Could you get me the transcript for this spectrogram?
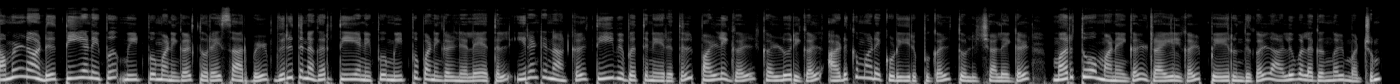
தமிழ்நாடு தீயணைப்பு மீட்பு பணிகள் துறை சார்பில் விருதுநகர் தீயணைப்பு மீட்பு பணிகள் நிலையத்தில் இரண்டு நாட்கள் தீ விபத்து நேரத்தில் பள்ளிகள் கல்லூரிகள் அடுக்குமாடை குடியிருப்புகள் தொழிற்சாலைகள் மருத்துவமனைகள் ரயில்கள் பேருந்துகள் அலுவலகங்கள் மற்றும்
